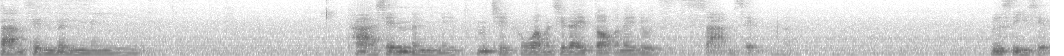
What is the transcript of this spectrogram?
สารเส้นหนึ่งนี่ถ้าเส้นหนึ่งนี่มันฉีดเพราะว่ามันจะได้ตอกกันในดูสามเซน หรือสี่เซน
